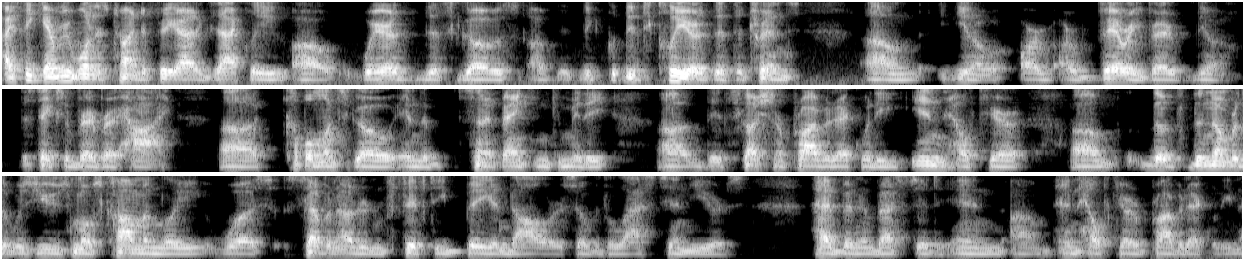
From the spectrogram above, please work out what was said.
I think everyone is trying to figure out exactly uh, where this goes. Uh, it's clear that the trends, um, you know, are, are very, very, you know, the stakes are very, very high a couple months ago in the Senate Banking Committee, uh, the discussion of private equity in healthcare. Um, the the number that was used most commonly was 750 billion dollars over the last 10 years had been invested in um, in healthcare private equity, and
